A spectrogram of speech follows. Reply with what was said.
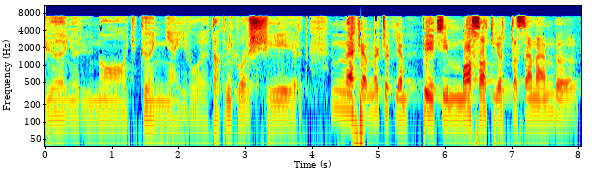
gyönyörű, nagy könnyei voltak, mikor sírt. Nekem meg csak ilyen pici maszat jött a szememből.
